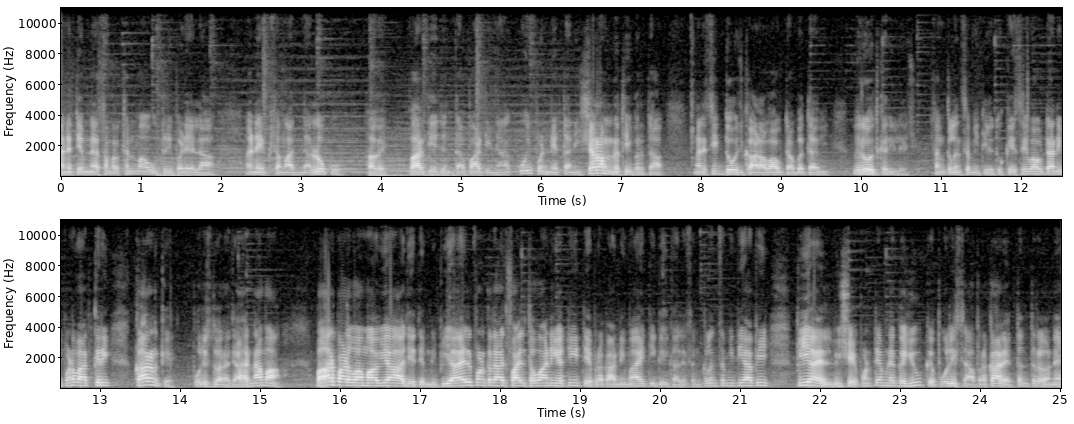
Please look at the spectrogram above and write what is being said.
અને તેમના સમર્થનમાં ઉતરી પડેલા અનેક સમાજના લોકો હવે ભારતીય જનતા પાર્ટીના કોઈ પણ નેતાની શરમ નથી ભરતા અને સીધો જ કાળા વાવટા બતાવી વિરોધ કરી લે છે. સંકલન સમિતિએ તો કેસરી વાવટાની પણ વાત કરી, કારણ કે પોલીસ દ્વારા જાહેરનામા બહાર પાડવામાં આવ્યા. આજે તેમની પીઆઈએલ પણ કદાચ ફાઇલ થવાની હતી. તે પ્રકારની માહિતી ગઈકાલે સંકલન સમિતિ આપી. પીઆઈએલ વિશે પણ તેમણે કહ્યું કે પોલીસ આ પ્રકારે તંત્ર અને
